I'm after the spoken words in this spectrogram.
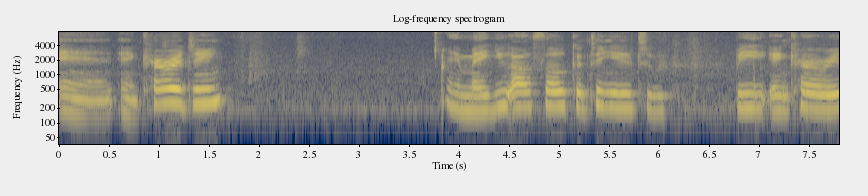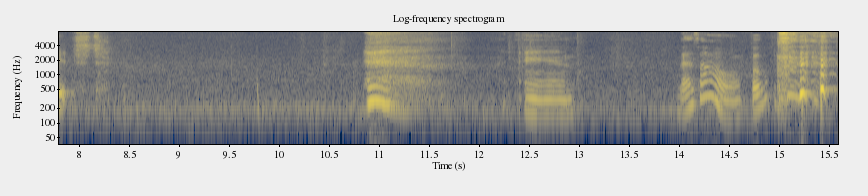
and encouraging. And may you also continue to be encouraged. and that's all, folks.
